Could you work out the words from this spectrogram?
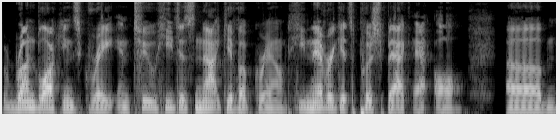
run blocking's great, and two, he does not give up ground. He never gets pushed back at all. Um,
